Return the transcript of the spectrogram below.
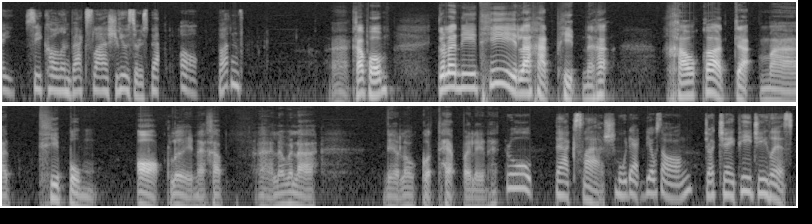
ล์ C colon backslash users back. ออก Button. อ่าครับผม กรณีที่รหัสผิดนะครับเขาก็จะมาที่ปุ่มออกเลยนะครับอ่าแล้วเวลาเดี๋ยวเรากดแท็บไปเลยนะฮะรูป Backslash. หมูแดดเดียว Dot JPG list.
